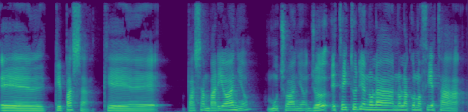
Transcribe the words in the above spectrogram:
eh, ¿qué pasa? Que pasan varios años, muchos años. Yo esta historia no la, no la conocí hasta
